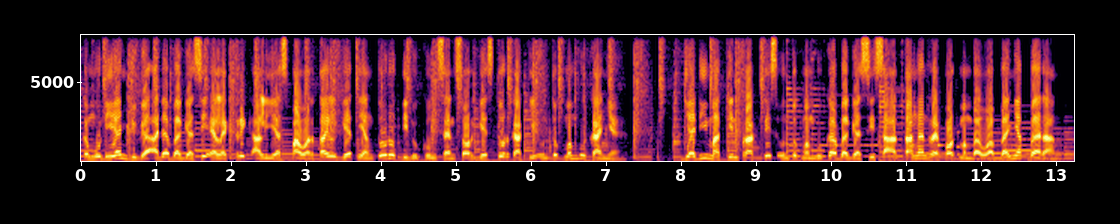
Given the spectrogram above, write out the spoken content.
Kemudian juga ada bagasi elektrik alias power tailgate yang turut didukung sensor gestur kaki untuk membukanya. Jadi makin praktis untuk membuka bagasi saat tangan repot membawa banyak barang.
